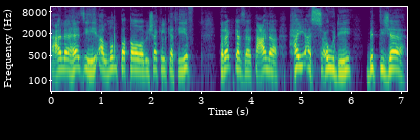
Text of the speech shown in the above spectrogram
على هذه المنطقة وبشكل كثيف. تركزت على حي السعودي باتجاه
